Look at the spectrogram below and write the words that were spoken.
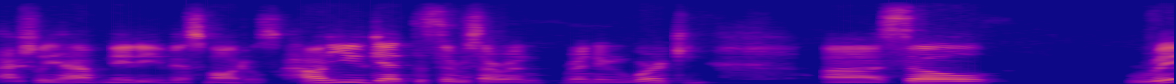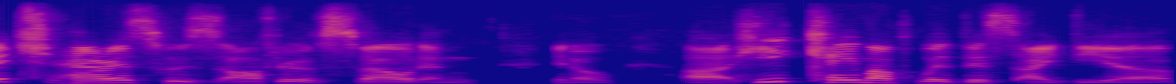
actually have native ES modules, how do you get the server-side ren- rendering working? Uh, so Rich Harris, who's author of Svelte, and you know, uh, he came up with this idea.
